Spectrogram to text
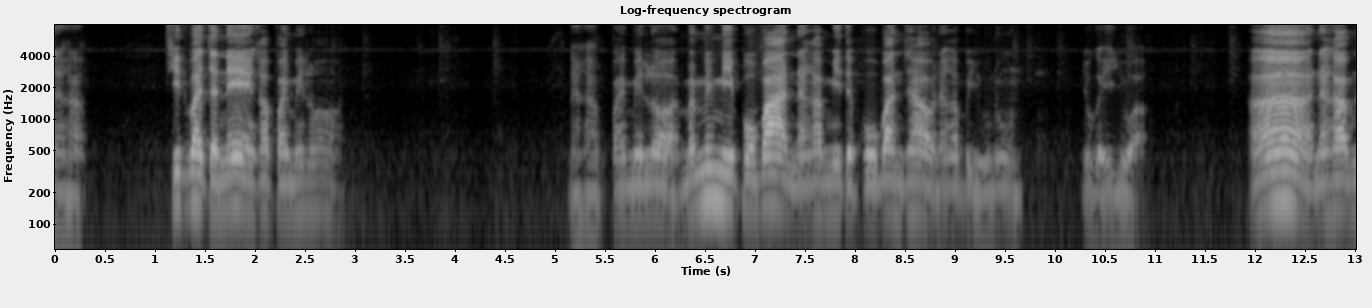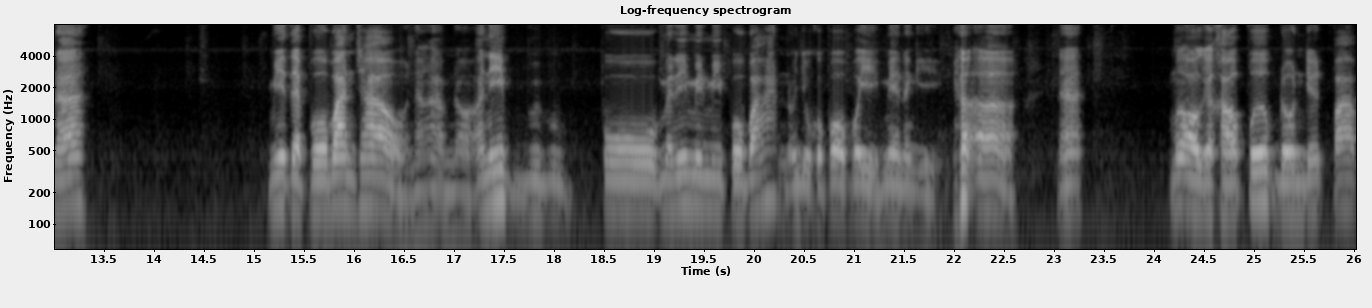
นะครับ คิดว่าจะแน่ครับไปไม่รอด นะครับ ไปไม่รอด มันไม่มีโปรบ้านนะครับ มีแต่โปรบ้านเช่านะครับ ไปอยู่นู่น อยู่กับอีหยวกอ่านะครับนะ มีแต่โปรบ้านเช่านะครับเนาะอันนี้ ปรมันนี้มันมีโปรบ้านมันอยู่กับพ่อพ่ออีกแม่นางอีกเออนะ เมื่อออกจากเขาปุ๊บโดนยึดปั๊บ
